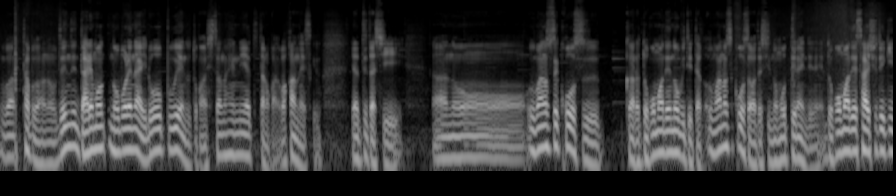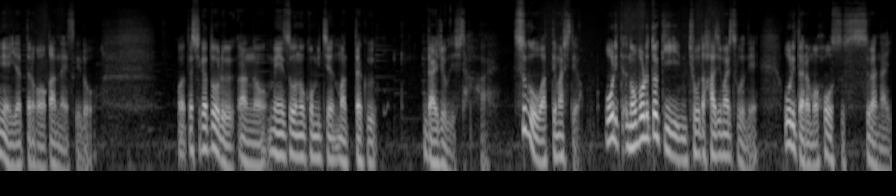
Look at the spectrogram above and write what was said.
は多分あの全然誰も登れないロープウェイのとか下の辺にやってたのかな？分かんないですけどやってたしあのー、馬の背コースからどこまで伸びてたか馬の背コースは私登ってないんでねどこまで最終的にはやったのか分かんないですけど私が通るあの瞑想の小道は全く大丈夫でした、はい、すぐ終わってましたよ。降りた登る時にちょうど始まりそうで降りたらもうホースすらない。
